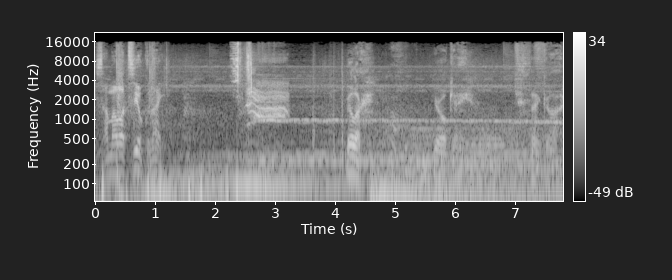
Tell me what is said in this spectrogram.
貴様は強くない。 Miller, you're okay. Thank God.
